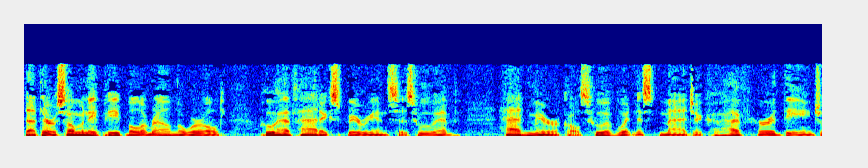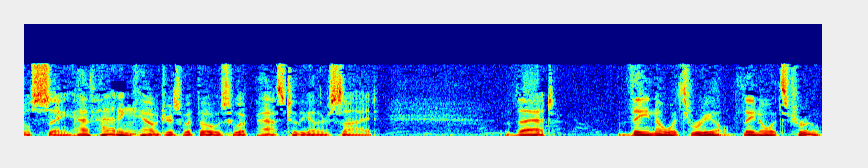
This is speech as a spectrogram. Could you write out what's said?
That there are so many people around the world who have had experiences, who have had miracles, who have witnessed magic, who have heard the angels sing, have had mm-hmm. encounters with those who have passed to the other side. That they know it's real. They know it's true.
